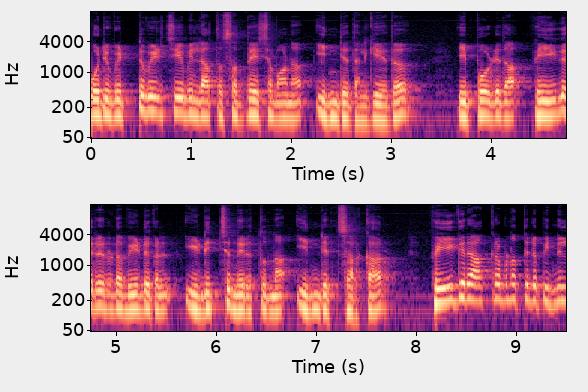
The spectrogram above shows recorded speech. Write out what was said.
ഒരു വിട്ടുവീഴ്ചയുമില്ലാത്ത സന്ദേശമാണ് ഇന്ത്യ നൽകിയത്. ഇപ്പോഴിതാ ഭീകരരുടെ വീടുകൾ ഇടിച്ചു നിരത്തുന്ന ഇന്ത്യൻ സർക്കാർ. ഭീകരാക്രമണത്തിന് പിന്നിൽ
